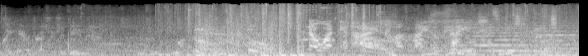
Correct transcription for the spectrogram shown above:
My hairdresser should be in there. No one can hide from my The payload sight. has reached the chipper.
